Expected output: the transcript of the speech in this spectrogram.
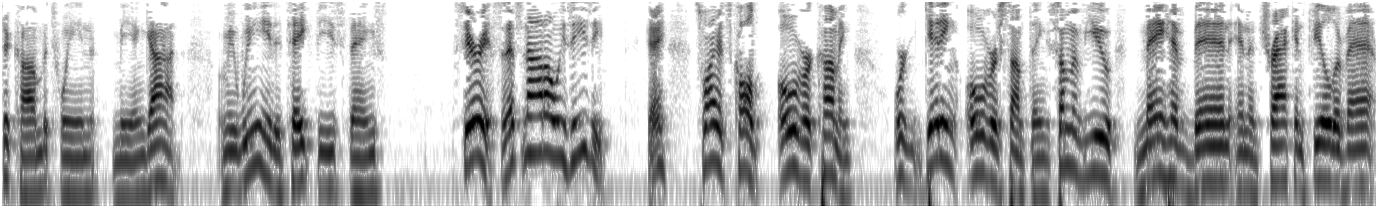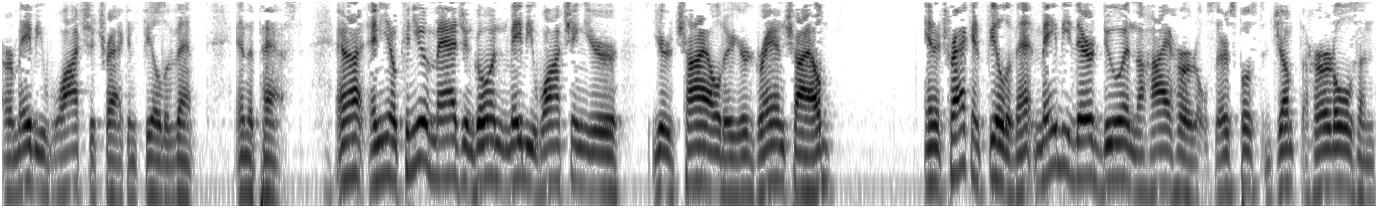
to come between me and God. I mean, we need to take these things serious, and it's not always easy. Okay? That's why it's called overcoming. We're getting over something. Some of you may have been in a track and field event or maybe watched a track and field event in the past. And I, and you know, can you imagine going maybe watching your your child or your grandchild in a track and field event, maybe they're doing the high hurdles. They're supposed to jump the hurdles and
